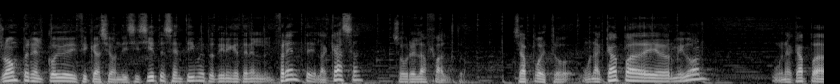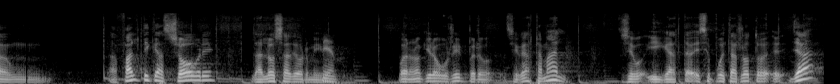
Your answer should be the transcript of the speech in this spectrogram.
rompen el código de edificación. 17 centímetros tiene que tener el frente, la casa, sobre el asfalto. Se ha puesto una capa de hormigón, una capa asfáltica sobre la losa de hormigón. Bien. Bueno, no quiero aburrir, pero se gasta mal. y gasta, ese puesta roto eh, ya,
